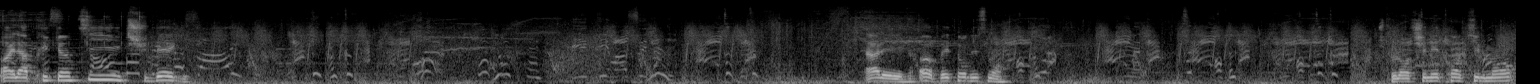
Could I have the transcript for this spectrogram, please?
Oh, il a pris qu'un tick, je suis deg. Allez, hop, étourdissement. Je peux l'enchaîner tranquillement.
